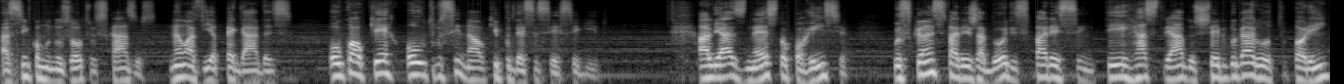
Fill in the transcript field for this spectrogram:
Assim como nos outros casos, não havia pegadas ou qualquer outro sinal que pudesse ser seguido. Aliás, nesta ocorrência, os cães farejadores parecem ter rastreado o cheiro do garoto, porém,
